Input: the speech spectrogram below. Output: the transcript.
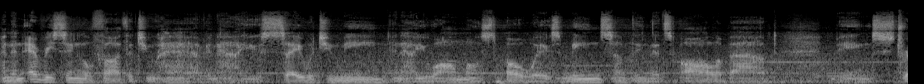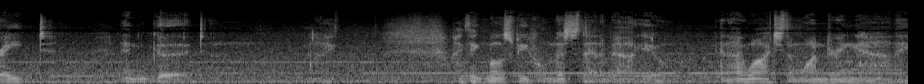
And in every single thought that you have, and how you say what you mean, and how you almost always mean something that's all about being straight and good. I think most people miss that about you. And I watch them wondering how they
